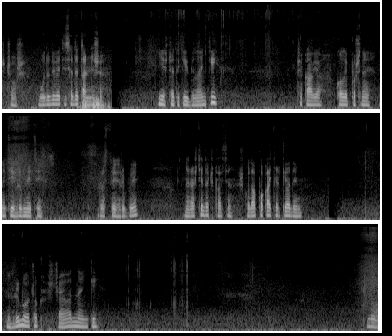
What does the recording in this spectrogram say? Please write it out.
Що ж, буду дивитися детальніше. Є ще такий біленький. Чекав я, коли почне на цій грибниці рости гриби. Нарешті дочекався. Шкода поки тільки один. Грибочок ще одненький. Чудово.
